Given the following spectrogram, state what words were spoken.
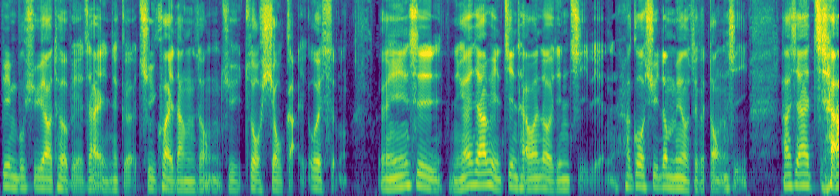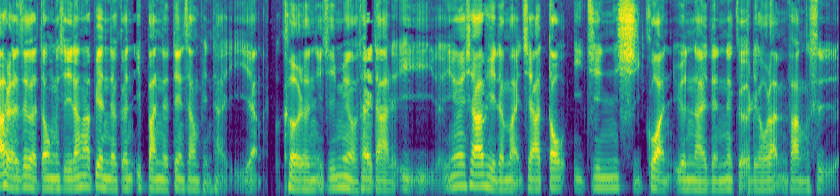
并不需要特别在那个区块当中去做修改。为什么？原因是，你看虾皮进台湾都已经几年了，它过去都没有这个东西，它现在加了这个东西，让它变得跟一般的电商平台一样，可能已经没有太大的意义了。因为虾皮的买家都已经习惯原来的那个浏览方式，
